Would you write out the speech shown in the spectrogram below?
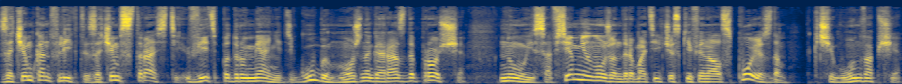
Зачем конфликты, зачем страсти? Ведь подрумянить губы можно гораздо проще. Ну и совсем не нужен драматический финал с поездом. К чему он вообще?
